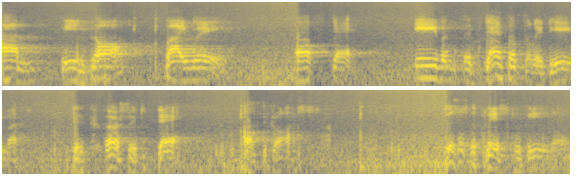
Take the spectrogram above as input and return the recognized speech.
and being brought by way of death even the death of the Redeemer, the cursed death of the cross. This is the place to be then.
